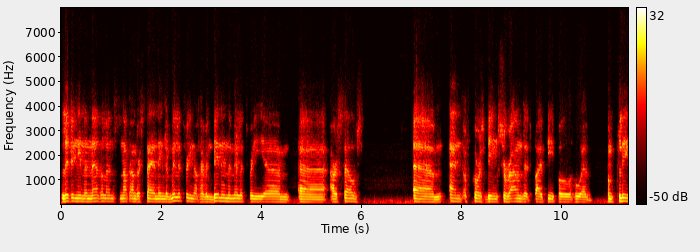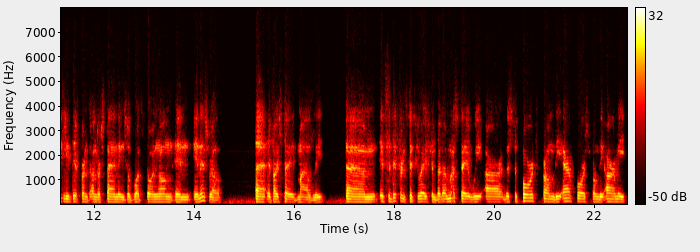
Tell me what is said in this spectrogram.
living in the Netherlands, not understanding the military, not having been in the military um, uh, ourselves, um, and of course being surrounded by people who have completely different understandings of what's going on in in Israel, uh, if I say it mildly. Um, it's a different situation, but I must say we are the support from the Air Force, from the Army,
